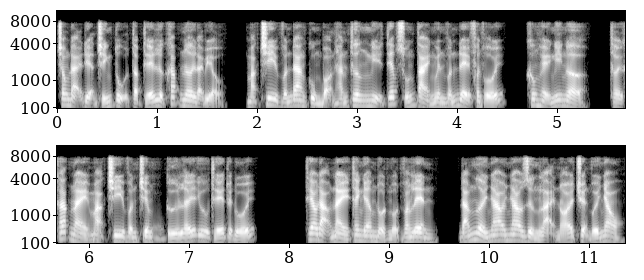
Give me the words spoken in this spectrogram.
trong đại điện chính tụ tập thế lực khắp nơi đại biểu, mạc chi vẫn đang cùng bọn hắn thương nghị tiếp xuống tài nguyên vấn đề phân phối, không hề nghi ngờ, thời khắc này mạc chi vẫn chiếm cứ lấy ưu thế tuyệt đối. Theo đạo này thanh âm đột ngột vang lên, đám người nhao nhao dừng lại nói chuyện với nhau,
